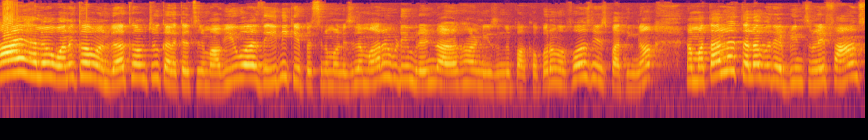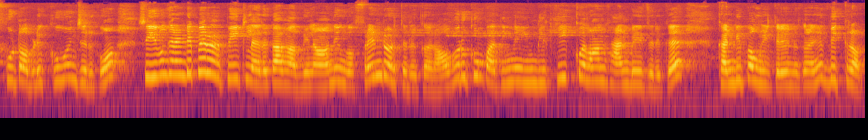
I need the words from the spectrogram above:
hi hello வணக்கம் and welcome to Kalakkal cinema viewers இன்னைக்கு இப்போ சினிமா நியூஸில் மறுபடியும் ரெண்டு அழகான நியூஸ் வந்து பார்க்க போகிறோம் ஃபர்ஸ்ட் நியூஸ் பார்த்தீங்கன்னா நம்ம தலை தளபதி அப்படின்னு சொன்னாலே ஃபேன்ஸ் கூட்டம் அப்படியே குவிஞ்சிருக்கும். ஸோ இவங்க ரெண்டு பேர் ஒரு பீக்கில் இருக்காங்க அப்படின்னா வந்து இவங்க ஃப்ரெண்ட் ஒருத்தர் இருக்கார். அவருக்கும் பார்த்தீங்கன்னா இவங்களுக்கு ஈக்குவலான ஃபேன் பேஸ் இருக்குது கண்டிப்பாக உங்களுக்கு தெரியும். இருக்கிறாங்க விக்ரம்.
